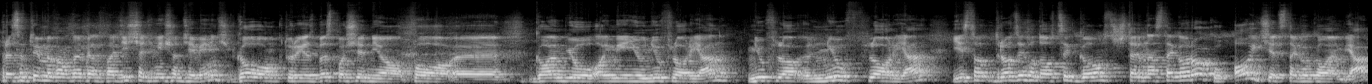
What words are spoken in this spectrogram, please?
prezentujemy Wam gołębia 2099, gołąb, który jest bezpośrednio po e, gołębiu o imieniu New Florian. New, Flo, New Florian jest to, drodzy hodowcy, gołąb z 14 roku. Ojciec tego gołębia,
